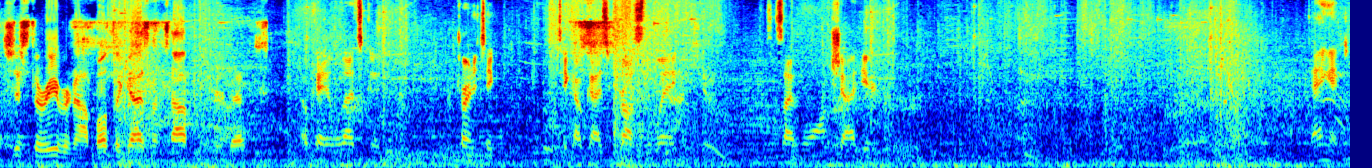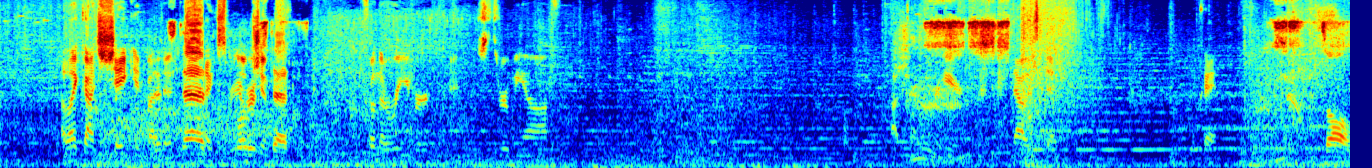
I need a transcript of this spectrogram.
It's just the Reaver now. Both the guys on top of me are. Okay, well that's good. I'm trying to take take out guys across the way since I have a long shot here. Dang it! I like got shaken by the dead. Explosion dead. from the Reaver. It just threw me off. I'll come here. Now he's dead. Okay, That's all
